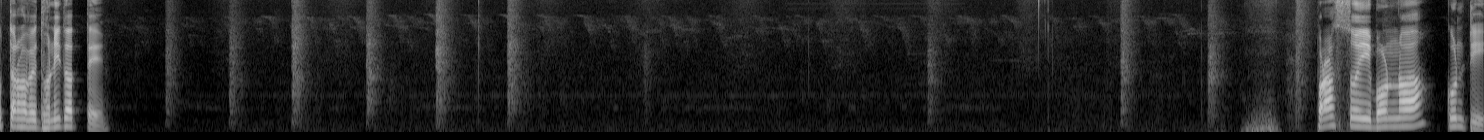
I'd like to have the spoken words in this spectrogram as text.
উত্তর হবে ধ্বনিতত্ত্বে। প্রশ্রয়ী বর্ণ কোনটি?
